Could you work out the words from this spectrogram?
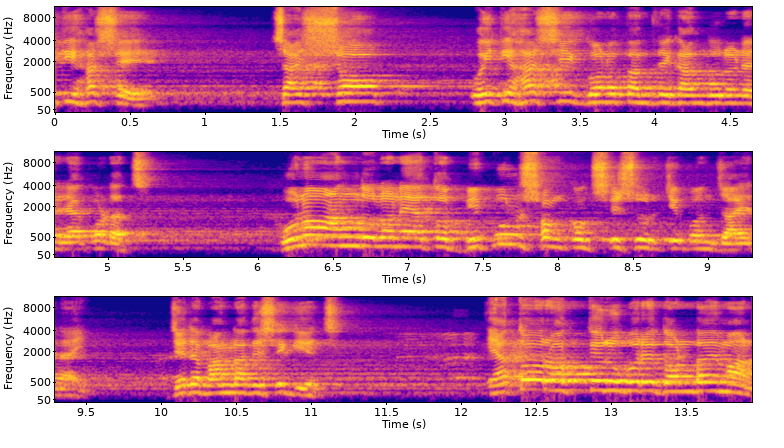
ইতিহাসে চারশো ঐতিহাসিক গণতান্ত্রিক আন্দোলনের রেকর্ড আছে। কোনো আন্দোলনে এত বিপুল সংখ্যক শিশুর জীবন যায় নাই, যেটা বাংলাদেশে গিয়েছে। এত রক্তের উপরে দণ্ডায়মান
